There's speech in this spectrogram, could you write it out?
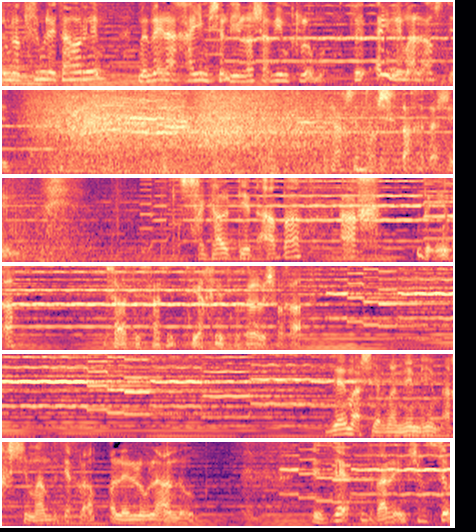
אם לוקחים לי את ההורים, ממילא החיים שלי לא שווים כלום, ואין לי מה להפסיד. כך שתוך שבעה חודשים שכלתי את אבא, אח ואמא. נשארתי שרית יחיד בכל המשפחה. זה מה שהגרמנים, יימח שמם וזכרם, עוללו לנו. וזה דברים שאסור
